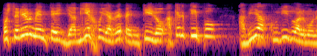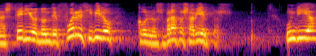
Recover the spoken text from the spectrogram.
Posteriormente, ya viejo y arrepentido, aquel tipo había acudido al monasterio donde fue recibido con los brazos abiertos. Un día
